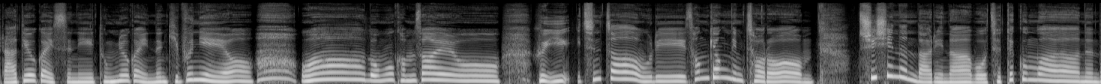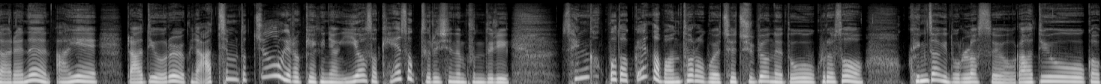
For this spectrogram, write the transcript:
라디오가 있으니 동료가 있는 기분이에요. 와, 너무 감사해요. 그, 이, 진짜 우리 성경님처럼 쉬시는 날이나 뭐 재택근무하는 날에는 아예 라디오를 그냥 아침부터 쭉 이렇게 그냥 이어서 계속 들으시는 분들이 생각보다 꽤나 많더라고요. 제 주변에도. 그래서 굉장히 놀랐어요. 라디오가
